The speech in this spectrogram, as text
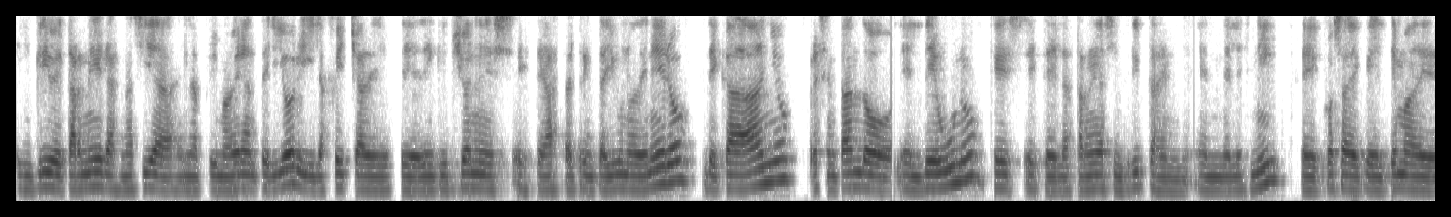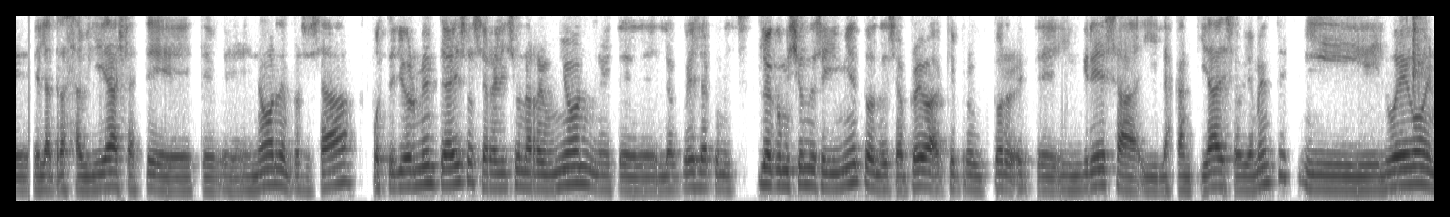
inscribe terneras nacidas en la primavera anterior y la fecha de, inscripción es este, hasta el 31 de enero de cada año, presentando el D1, que es este, las terneras inscritas en, el SNI, eh, cosa de que el tema de, la trazabilidad ya esté, en orden, procesada. Posteriormente a eso se realiza una reunión este, de lo que es la, la, comisión de seguimiento, donde se aprueba qué productor este, ingresa y las cantidades, obviamente. Y luego, en,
